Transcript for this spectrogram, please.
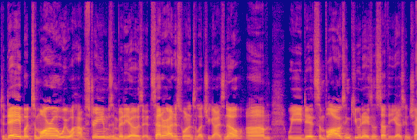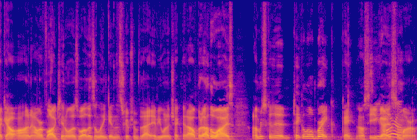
today, but tomorrow we will have streams and videos, etc. I just wanted to let you guys know. Um, we did some vlogs and Q&As and stuff that you guys can check out on our vlog channel as well. There's a link in the description for that if you want to check that out. But otherwise, I'm just going to take a little break, okay? I'll see, see you guys tomorrow. tomorrow.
